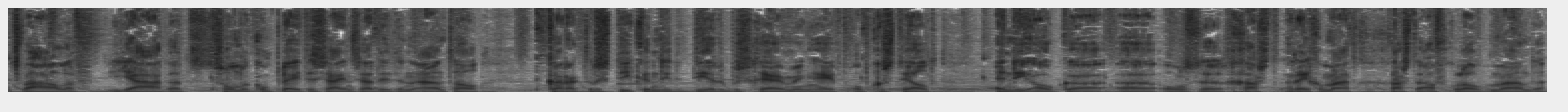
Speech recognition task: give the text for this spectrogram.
12 jaar. Dat, zonder compleet te zijn zou dit een aantal karakteristieken... die de dierenbescherming heeft opgesteld... en die ook eh, eh, onze gast, regelmatige gast de afgelopen maanden...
